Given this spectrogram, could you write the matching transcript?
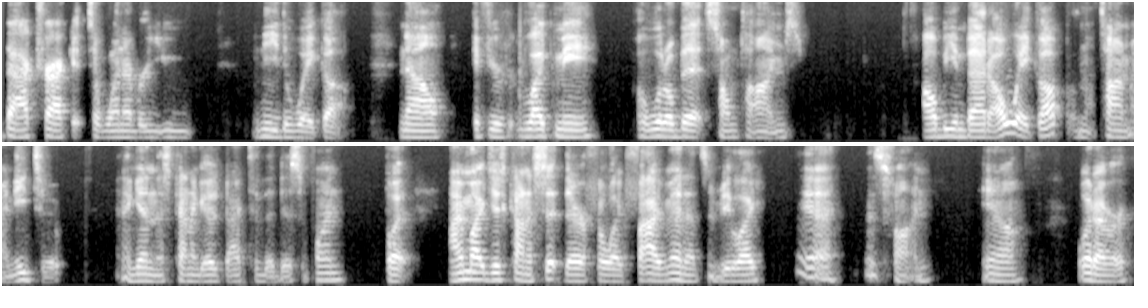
Backtrack it to whenever you need to wake up. Now, if you're like me a little bit, sometimes I'll be in bed. I'll wake up on the time I need to. And again, this kind of goes back to the discipline, but I might just kind of sit there for like five minutes and be like, yeah, it's fine, you know, whatever.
